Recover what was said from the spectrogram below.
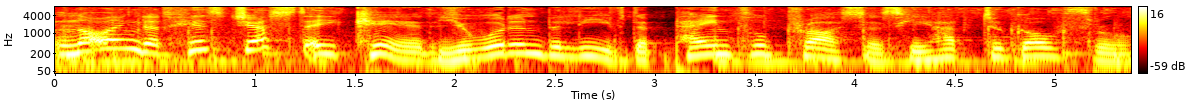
knowing that he's just a kid, you wouldn't believe the painful process he had to go through.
